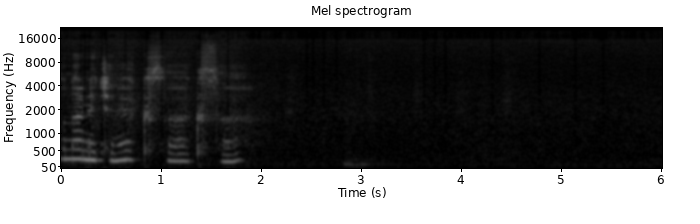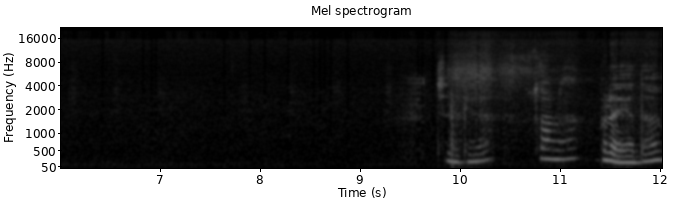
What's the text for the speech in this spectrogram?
Bunların içine kısa kısa çizgiler. Sonra buraya da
